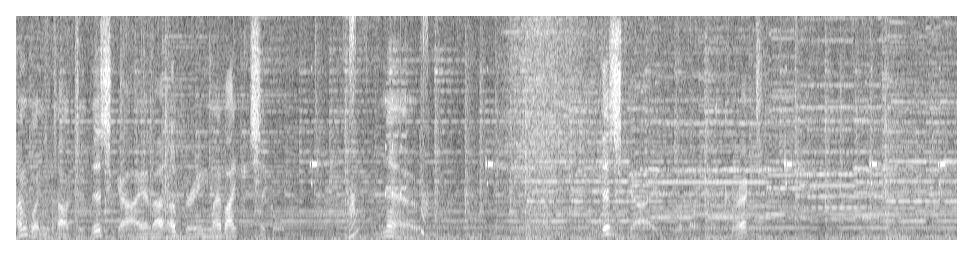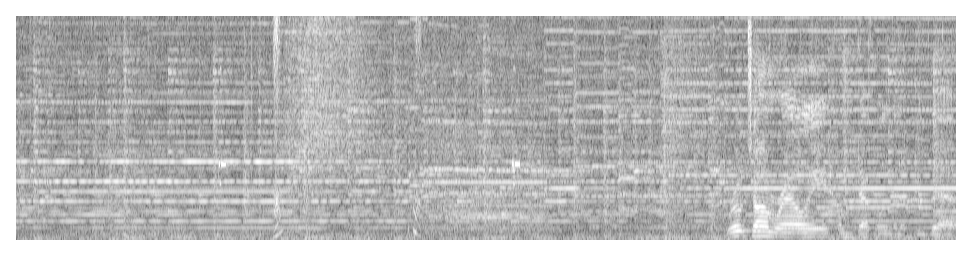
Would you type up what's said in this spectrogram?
I'm going to talk to this guy about upgrading my bicycle. No. This guy will help me, correct? Rotom Rally, I'm definitely gonna do that.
